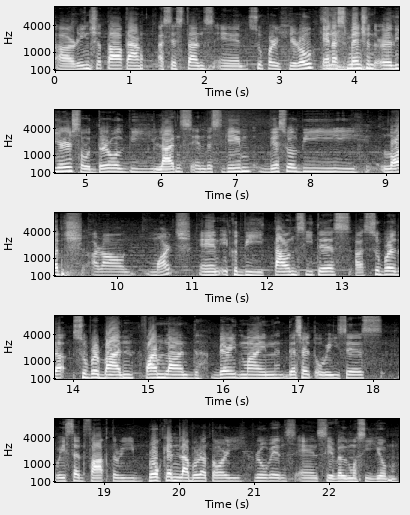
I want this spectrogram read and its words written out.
uh, range attack, tank, assistance, and superhero. And as mentioned earlier, so there will be lands in this game. This will be launched around March and it could be town cities, uh, suburda- suburban, farmland, buried mine, desert oasis, wasted factory, broken laboratory, ruins, and civil museum.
